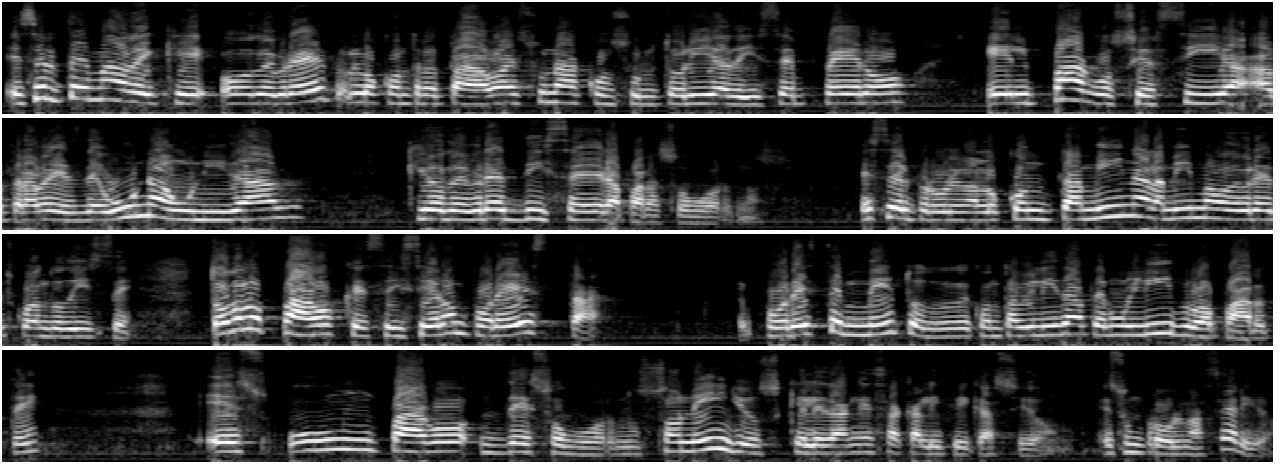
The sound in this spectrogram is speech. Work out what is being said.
es el tema de que Odebrecht lo contrataba, es una consultoría, dice, pero el pago se hacía a través de una unidad que Odebrecht dice era para sobornos. Ese es el problema, lo contamina la misma Odebrecht cuando dice, todos los pagos que se hicieron por esta, por este método de contabilidad en un libro aparte, es un pago de soborno. Son ellos que le dan esa calificación. Es un problema serio.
